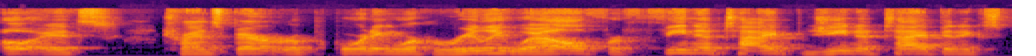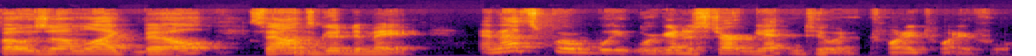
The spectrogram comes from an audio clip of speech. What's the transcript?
oh, it's transparent reporting work really well for phenotype, genotype, and exposome like Bill. Sounds good to me." And that's where we, we're going to start getting to in 2024.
